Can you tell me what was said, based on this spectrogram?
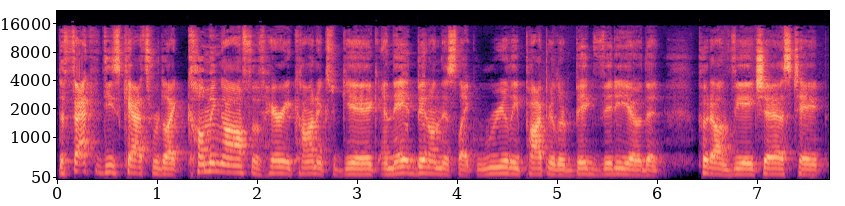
the fact that these cats were like coming off of Harry Connick's gig and they had been on this like really popular big video that put on VHS tape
